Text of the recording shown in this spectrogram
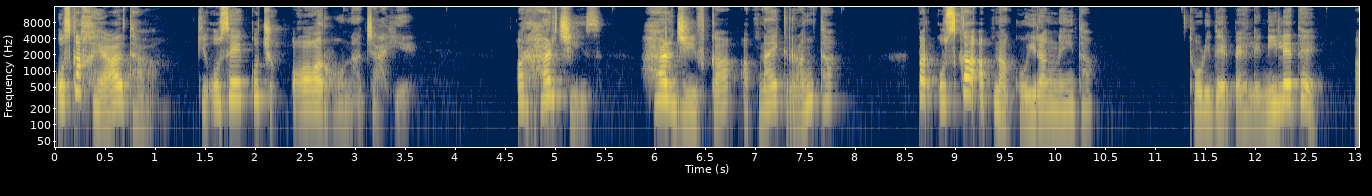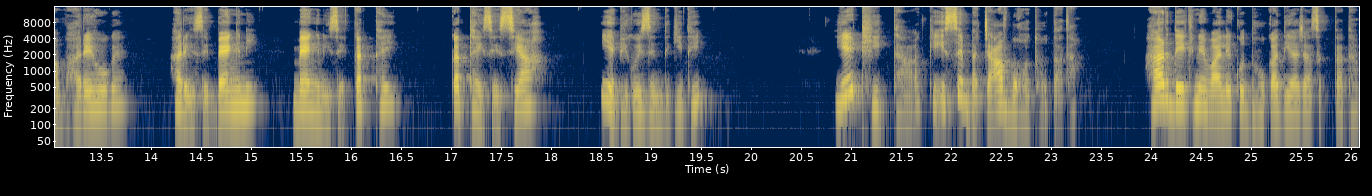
उसका ख्याल था कि उसे कुछ और होना चाहिए। और हर चीज़, हर जीव का अपना एक रंग था। पर उसका अपना कोई रंग नहीं था। थोड़ी देर पहले नीले थे, अब हरे हो गए। हरे से बैंगनी बैंगनी से कत्थई कत्थई से स्याह। ये भी कोई ज़िंदगी थी। ये ठीक था कि इससे बचाव बहुत होता था। हर देखने वाले को धोखा दिया जा सकता था।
